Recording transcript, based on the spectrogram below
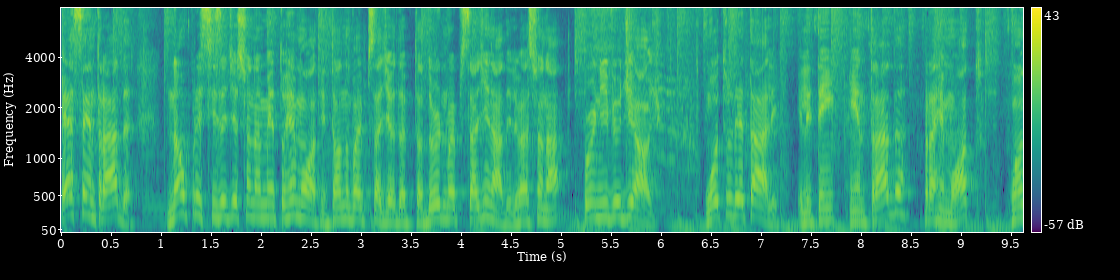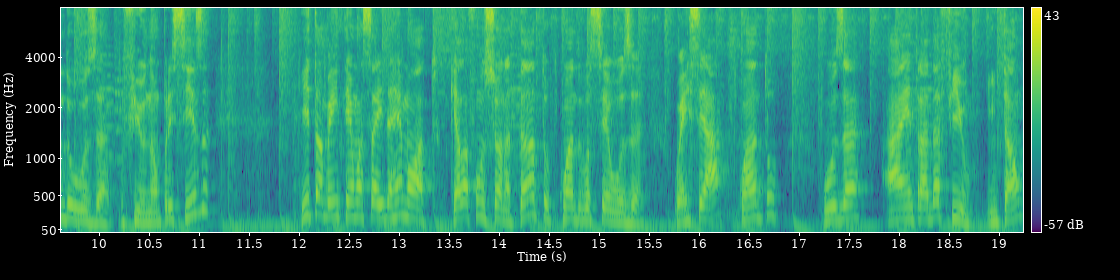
essa entrada, não precisa de acionamento remoto, então não vai precisar de adaptador, não vai precisar de nada, ele vai acionar por nível de áudio. Um outro detalhe, ele tem entrada para remoto, quando usa o fio não precisa, e também tem uma saída remoto, que ela funciona tanto quando você usa o RCA quanto usa a entrada fio. Então,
